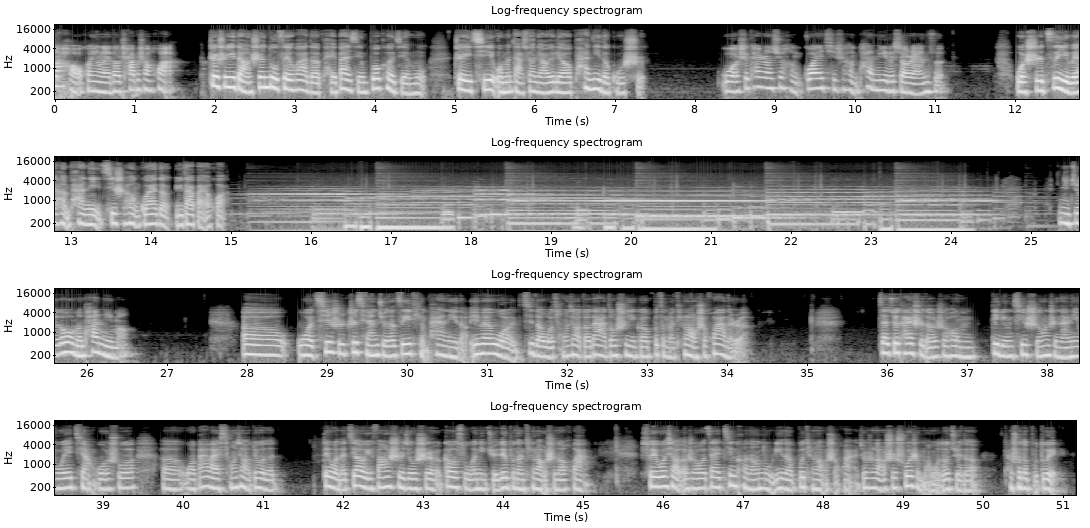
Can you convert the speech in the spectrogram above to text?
家好，欢迎来到插不上话。这是一档深度废话的陪伴型播客节目。这一期我们打算聊一聊叛逆的故事。我是看上去很乖，其实很叛逆的小然子。我是自以为很叛逆，其实很乖的于大白话。你觉得我们叛逆吗？呃，我其实之前觉得自己挺叛逆的，因为我记得我从小到大都是一个不怎么听老师话的人。在最开始的时候，我们第零期使用指南里我也讲过，说，呃，我爸爸从小对我的对我的教育方式就是告诉我，你绝对不能听老师的话。所以我小的时候在尽可能努力的不听老师话，就是老师说什么我都觉得他说的不对。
